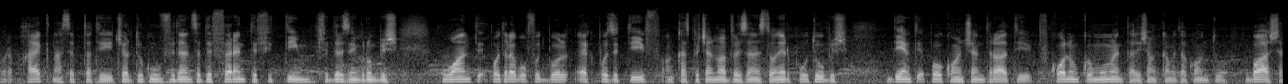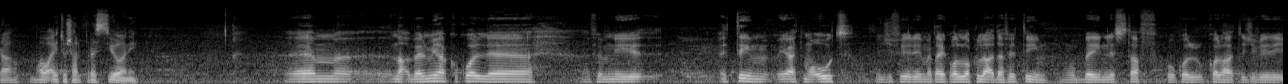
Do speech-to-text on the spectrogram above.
Wara bħajk naħseb tagħti ċertu konfidenza differenti fit-tim fid-dressing room biex għan tiqpo trabu futbol ek pozittiv, anka speċjal ma' verżan nistgħu nirputu biex dejjem tiqpo konċentrati f'kwalunkwe moment għaliex anka meta kontu baxra ma waqajtux għal pressjoni. Naqbel miegħek ukoll eh, fimni it-tim jgħat maqut Ġifiri meta jkollok laqda fit-tim u bejn l-istaff u kolħat ġifiri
